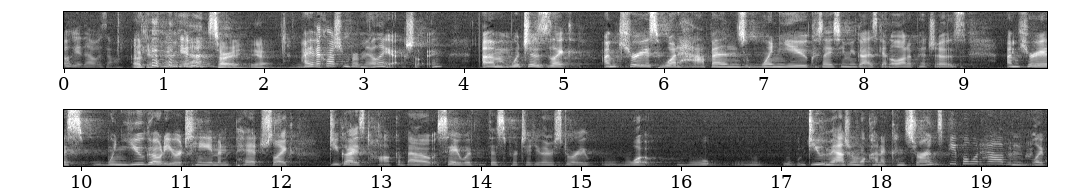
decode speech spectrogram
okay, that was all. Okay. Yeah. Sorry. Yeah. I have a question for Millie actually, um, which is like I'm curious what happens when you because I assume you guys get a lot of pitches. I'm curious when you go to your team and pitch like. Do you guys talk about, say, with this particular story, what w- w- do you imagine what kind of concerns people would have, and like,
